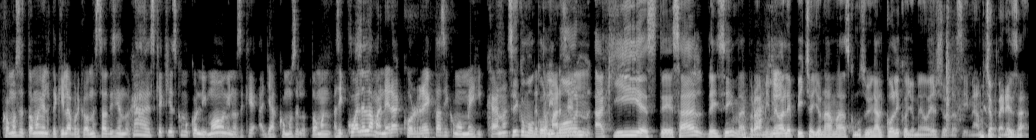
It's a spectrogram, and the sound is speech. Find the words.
¿Cómo se toman el tequila? Porque vos me estás diciendo, ah, es que aquí es como con limón y no sé qué. Allá, ¿cómo se lo toman? Así, ¿cuál es la manera correcta, así como mexicana? Sí, como de con limón, el- ají, este, sal, de encima. Pero a mí me vale picha. Yo nada más, como soy un alcohólico, yo me doy el shot así. Me da mucha pereza.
